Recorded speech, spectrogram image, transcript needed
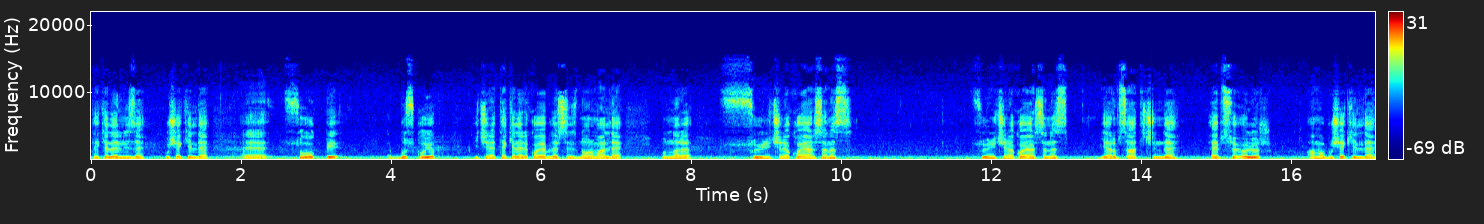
tekelerinize bu şekilde e, soğuk bir buz koyup içine tekeleri koyabilirsiniz. Normalde bunları suyun içine koyarsanız suyun içine koyarsanız yarım saat içinde hepsi ölür. Ama bu şekilde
